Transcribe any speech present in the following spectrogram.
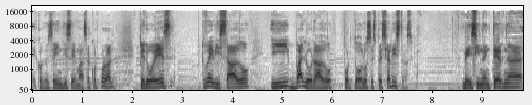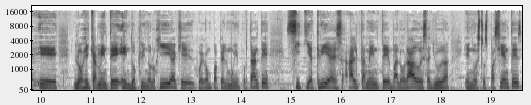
eh, con ese índice de masa corporal, pero es revisado y valorado por todos los especialistas medicina interna, eh, lógicamente endocrinología, que juega un papel muy importante, psiquiatría es altamente valorado, esa ayuda en nuestros pacientes,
